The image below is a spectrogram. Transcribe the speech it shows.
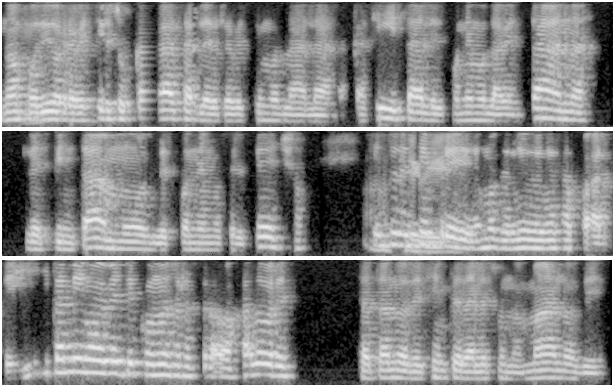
no han podido revestir su casa, les revestimos la, la, casita, les ponemos la ventana, les pintamos, les ponemos el techo. Ah, Entonces siempre hemos venido en esa parte. Y, también obviamente con nuestros trabajadores, tratando de siempre darles una mano, de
